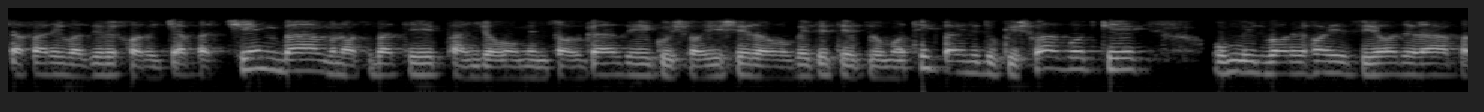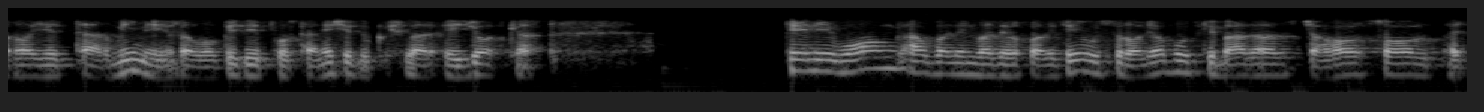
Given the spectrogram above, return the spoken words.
سفر وزیر خارجه به چین به مناسبت پنجاهمین سالگرد گشایش روابط دیپلماتیک بین دو کشور بود که امیدواری های زیاد را برای ترمیم روابط پرتنش دو کشور ایجاد کرد. پینی وانگ اولین وزیر خارجه استرالیا بود که بعد از چهار سال به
